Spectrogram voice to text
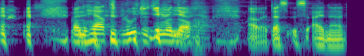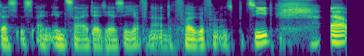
mein Herz blutet immer Ja, noch. ja. Aber das ist, einer, das ist ein Insider, der sich auf eine andere Folge von uns bezieht. Äh,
